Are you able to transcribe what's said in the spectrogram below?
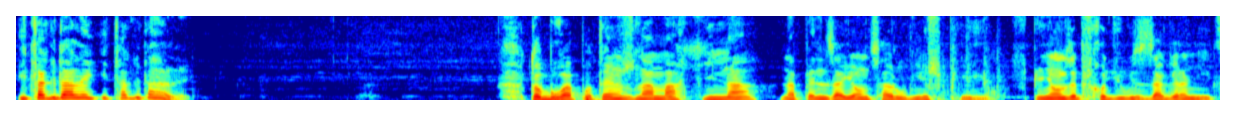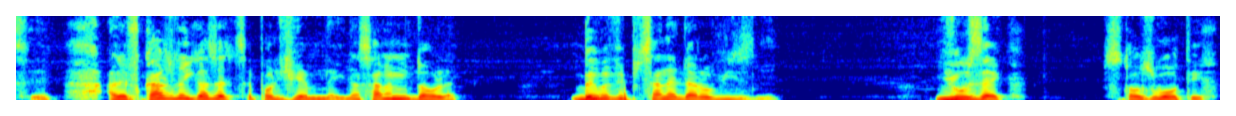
I tak dalej, i tak dalej. To była potężna machina napędzająca również pieniądz. Pieniądze przychodziły z zagranicy, ale w każdej gazetce podziemnej, na samym dole, były wypisane darowizny. Józek 100 złotych,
